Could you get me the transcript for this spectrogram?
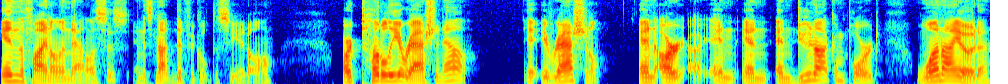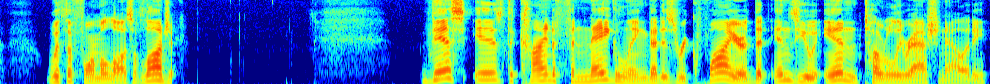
in the final analysis, and it's not difficult to see it all, are totally irrational, irrational, and are uh, and and and do not comport one iota with the formal laws of logic. This is the kind of finagling that is required that ends you in total irrationality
